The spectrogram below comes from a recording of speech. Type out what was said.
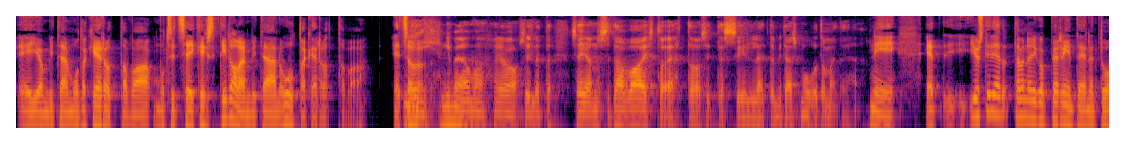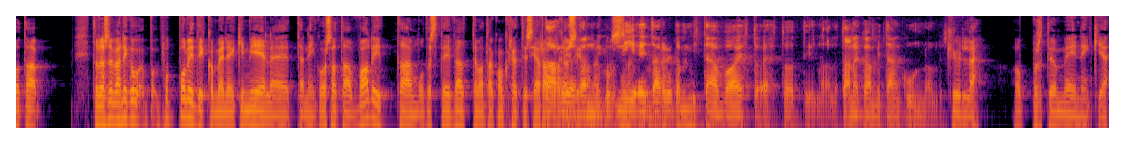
ei ole mitään muuta kerrottavaa, mutta sitten se ei keksi tilalle mitään uutta kerrottavaa. Et se on... niin, nimenomaan, joo, sille, että se ei anna sitä vaihtoehtoa sitten sille, että mitäs muuta me tehdään. Niin, että just tämmöinen niin perinteinen tuota, Tulee se vähän niin kuin poliitikko meneekin mieleen, että niin osataan valittaa, mutta sitten ei välttämättä konkreettisia ratkaisuja. Niin, kuin, niin, ei tarvita mitään vaihtoehtoa tilalle, tai ainakaan mitään kunnollista. Kyllä, opposition meininkiä.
